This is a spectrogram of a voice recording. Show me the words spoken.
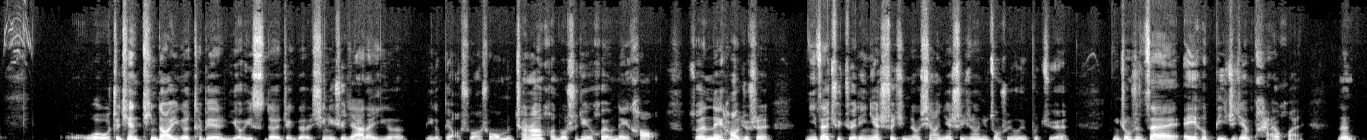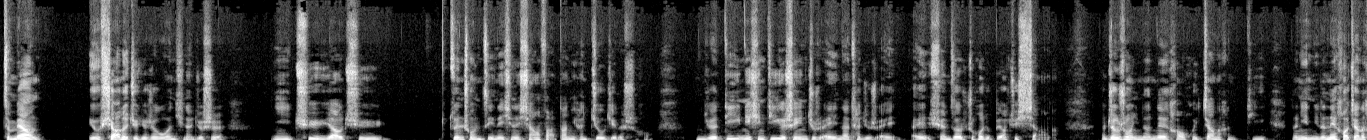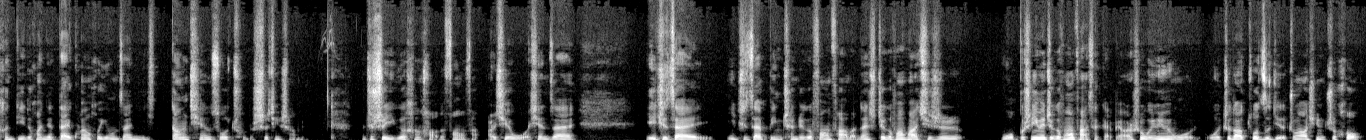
我我之前听到一个特别有意思的这个心理学家的一个一个表述，说我们常常很多事情会有内耗，所谓内耗就是你再去决定一件事情的时候，想一件事情的时候，你总是犹豫不决。你总是在 A 和 B 之间徘徊，那怎么样有效的解决这个问题呢？就是你去要去遵从你自己内心的想法。当你很纠结的时候，你觉得第一内心第一个声音就是 A，那它就是 A。A 选择之后就不要去想了。那这个时候你的内耗会降得很低。那你你的内耗降得很低的话，你的带宽会用在你当前所处的事情上面。这是一个很好的方法，而且我现在一直在一直在秉承这个方法吧。但是这个方法其实。我不是因为这个方法才改变，而是我因为我我知道做自己的重要性之后，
